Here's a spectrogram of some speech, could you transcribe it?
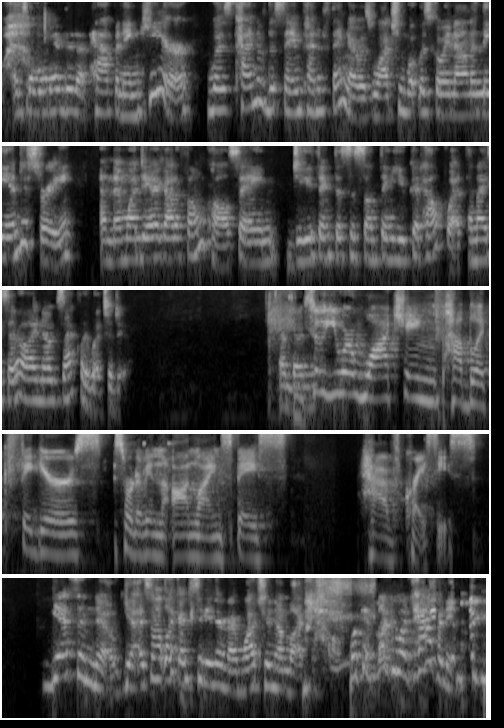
Wow. And so what ended up happening here was kind of the same kind of thing. I was watching what was going on in the industry. And then one day I got a phone call saying, Do you think this is something you could help with? And I said, Oh, I know exactly what to do. Then, so you were watching public figures sort of in the online space have crises. Yes and no. Yeah, it's not like I'm sitting there and I'm watching. And I'm like, wow, look at look at what's happening. like,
